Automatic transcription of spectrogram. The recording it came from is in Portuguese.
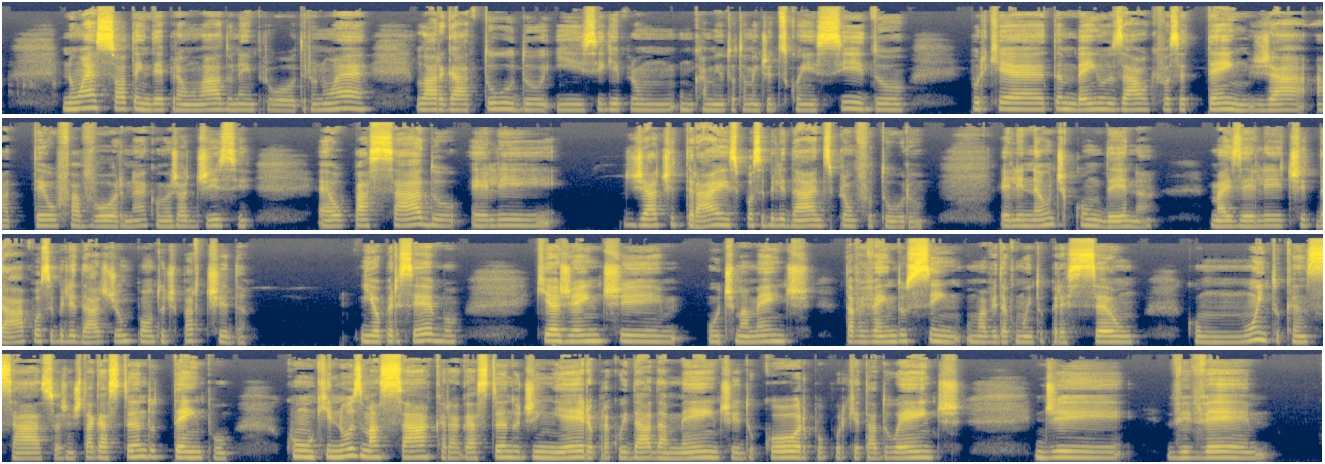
Não é só tender para um lado nem para o outro, não é largar tudo e seguir para um, um caminho totalmente desconhecido, porque é também usar o que você tem já a teu favor, né? Como eu já disse, é o passado, ele já te traz possibilidades para um futuro. Ele não te condena, mas ele te dá a possibilidade de um ponto de partida. E eu percebo que a gente, ultimamente, está vivendo sim uma vida com muita pressão, com muito cansaço, a gente está gastando tempo com o que nos massacra, gastando dinheiro para cuidar da mente e do corpo porque está doente, de viver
